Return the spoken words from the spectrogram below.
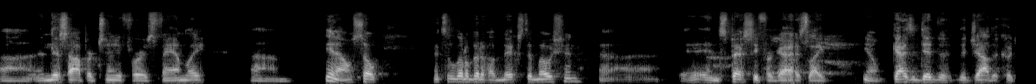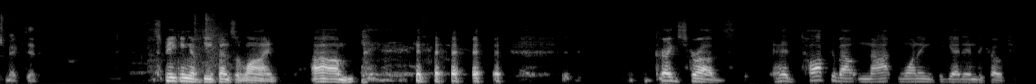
uh, and this opportunity for his family. Um, you know so it's a little bit of a mixed emotion uh, and especially for guys like you know guys that did the, the job that coach mick did. Speaking of defensive line um, Greg Scruggs had talked about not wanting to get into coaching,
